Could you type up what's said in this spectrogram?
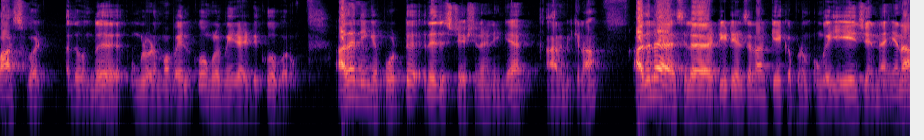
பாஸ்வேர்ட் அது வந்து உங்களோட மொபைலுக்கோ உங்களோட மெயில் ஐடிக்கோ வரும். அதை நீங்கள் போட்டு ரெஜிஸ்ட்ரேஷனை நீங்கள் ஆரம்பிக்கலாம். அதில் சில டீட்டெயில்ஸ் எல்லாம் கேட்கப்படும். உங்கள் ஏஜ் என்ன? ஏன்னா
